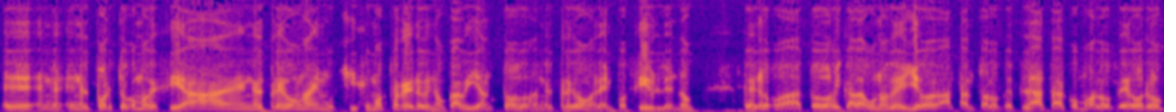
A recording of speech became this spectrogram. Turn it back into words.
eh, en, el puerto, como decía en el pregón, hay muchísimos toreros y no cabían todos en el pregón, era imposible, ¿no? Pero a todos y cada uno de ellos, a tanto a los de plata como a los de oro,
